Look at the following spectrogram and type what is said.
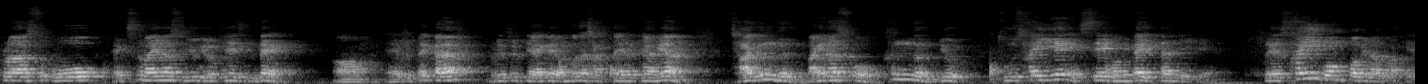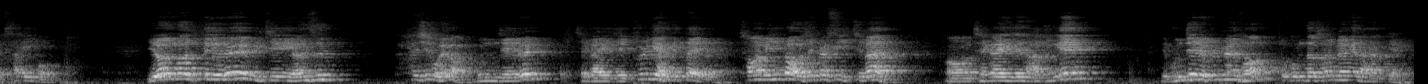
플러스 5, x 마이너스 6 이렇게 했는데 어, x를 뺄까요? 그랬을 때 여기가 0보다 작다 이렇게 하면 작은 근 마이너스 5, 큰 근 6, 두 사이에 x의 범위가 있다는 얘기예요. 그래서 사이범법이라고 할게요. 사이범법. 이런 것들을 이제 연습하시고요. 문제를 제가 이제 풀게 하겠다 이거예요. 처음이니까 어색할 수 있지만 어, 제가 이제 나중에 문제를 풀면서 조금 더 설명해 나갈게요.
